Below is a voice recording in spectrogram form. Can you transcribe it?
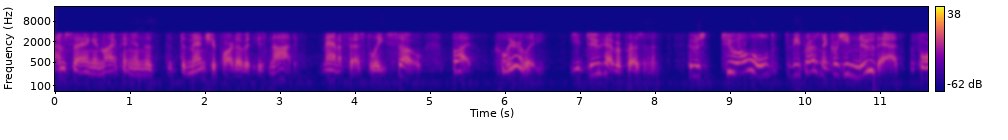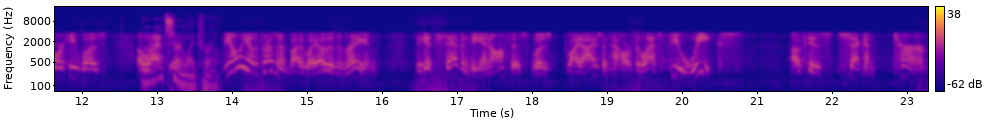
I'm saying, in my opinion, that the dementia part of it is not manifestly so. But clearly, you do have a president who's too old to be president. Of course, you knew that before he was elected. Well, that's certainly true. The only other president, by the way, other than Reagan, to hit 70 in office was Dwight Eisenhower for the last few weeks of his second term.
